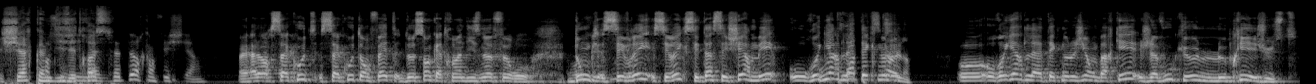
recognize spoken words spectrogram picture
Cher comme Oh, disait Trust. J'adore quand c'est cher. Ouais, alors ça coûte, ça coûte en fait 299 euros. Donc c'est vrai, c'est vrai que c'est assez cher, mais au regard de la technologie, pistoles. au, au regard de la technologie embarquée, j'avoue que le prix est juste.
